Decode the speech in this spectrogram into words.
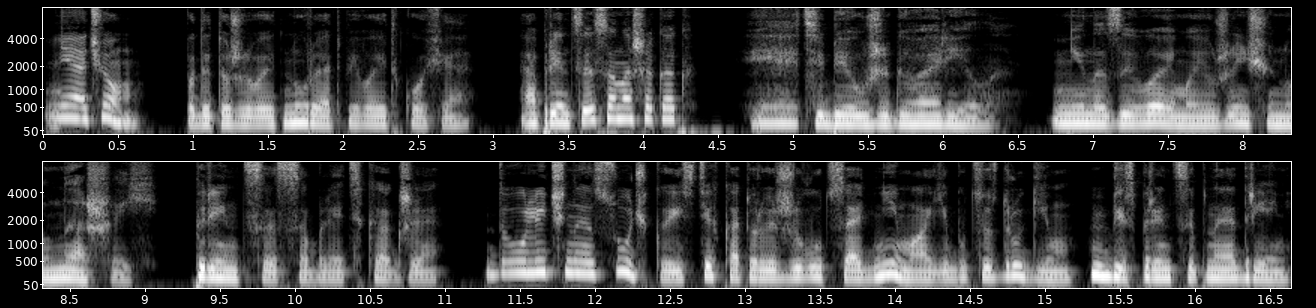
Ни о чем, подытоживает Нура и отпивает кофе. А принцесса наша как? Я тебе уже говорил. Не называй мою женщину нашей. Принцесса, блядь, как же. Двуличная сучка из тех, которые живут с одним, а ебутся с другим. Беспринципная дрень.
